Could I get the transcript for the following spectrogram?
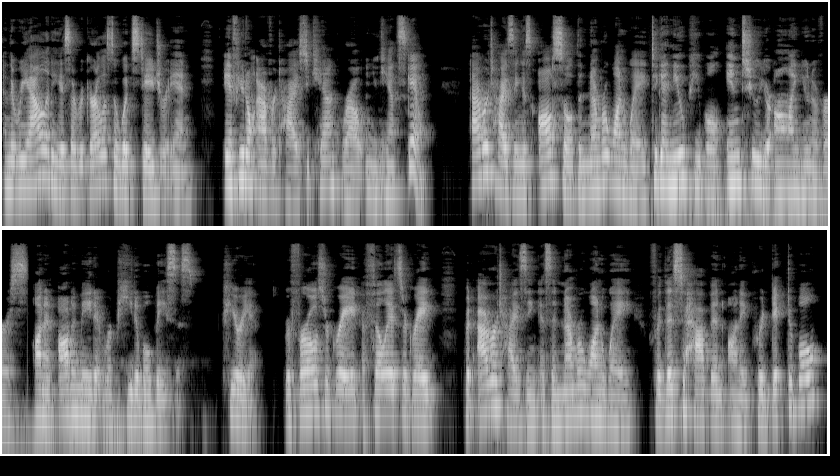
And the reality is that regardless of what stage you're in, if you don't advertise, you can't grow and you can't scale. Advertising is also the number one way to get new people into your online universe on an automated, repeatable basis. Period. Referrals are great, affiliates are great, but advertising is the number one way for this to happen on a predictable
